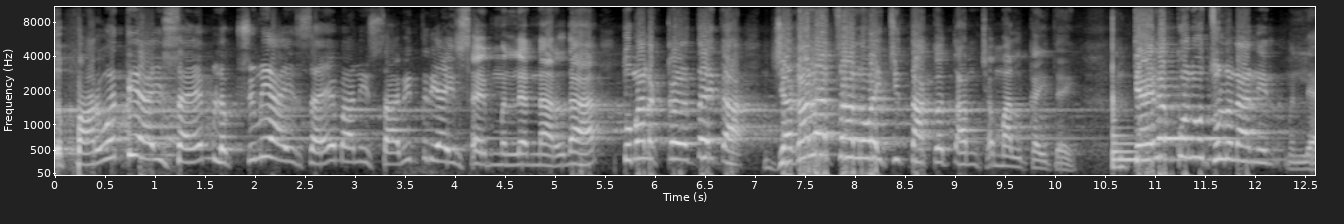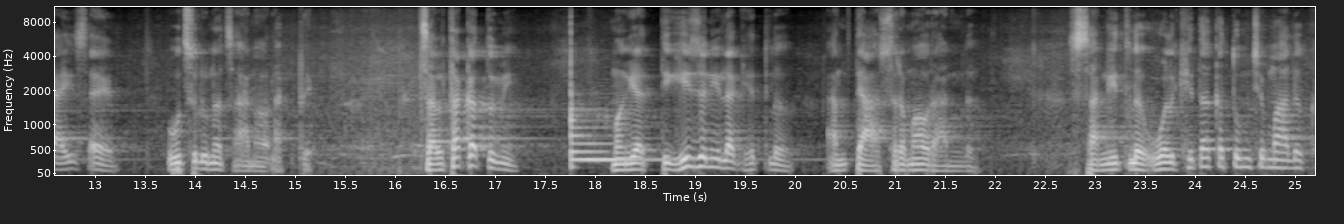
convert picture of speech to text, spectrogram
तर पार्वती आई साहेब लक्ष्मी आई साहेब आणि सावित्री आई साहेब म्हणल्या नारदा तुम्हाला कळतंय का? जगाला चालवायची ताकद आमच्या मालकाईत आहे. त्याला कोण उचलून आणेल? म्हणले आई साहेब उचलूनच आणावं लागते चालता का तुम्ही? मग या तिघी जणीला घेतलं आणि त्या आश्रमावर आणलं. सांगितलं ओळखीता का तुमचे मालक?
